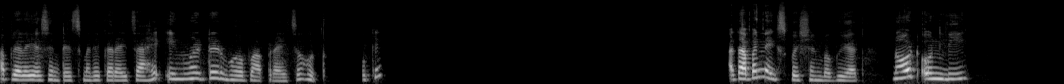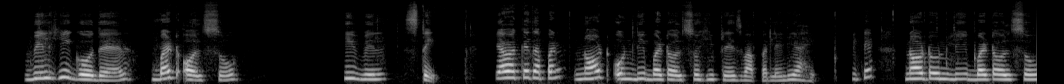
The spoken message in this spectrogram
आपल्याला या सेंटेन्समध्ये करायचं आहे. इन्व्हर्टेड वर्ब वापरायचं होतं. ओके आता आपण नेक्स्ट क्वेश्चन बघूयात. Not only will he go there but also he will stay या वाक्यात आपण नॉट ओनली बट ऑल्सो ही फ्रेज वापरलेली आहे. ठीक आहे? Not only but also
